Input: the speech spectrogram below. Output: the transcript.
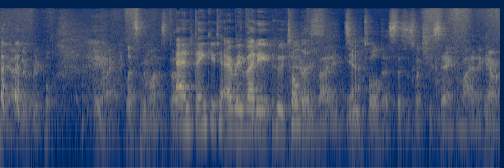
yeah, they're pretty cool. Anyway, let's move on this boat. And thank you to everybody you who to told us. Everybody who Yeah. told us. This is what she's saying from behind the camera.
